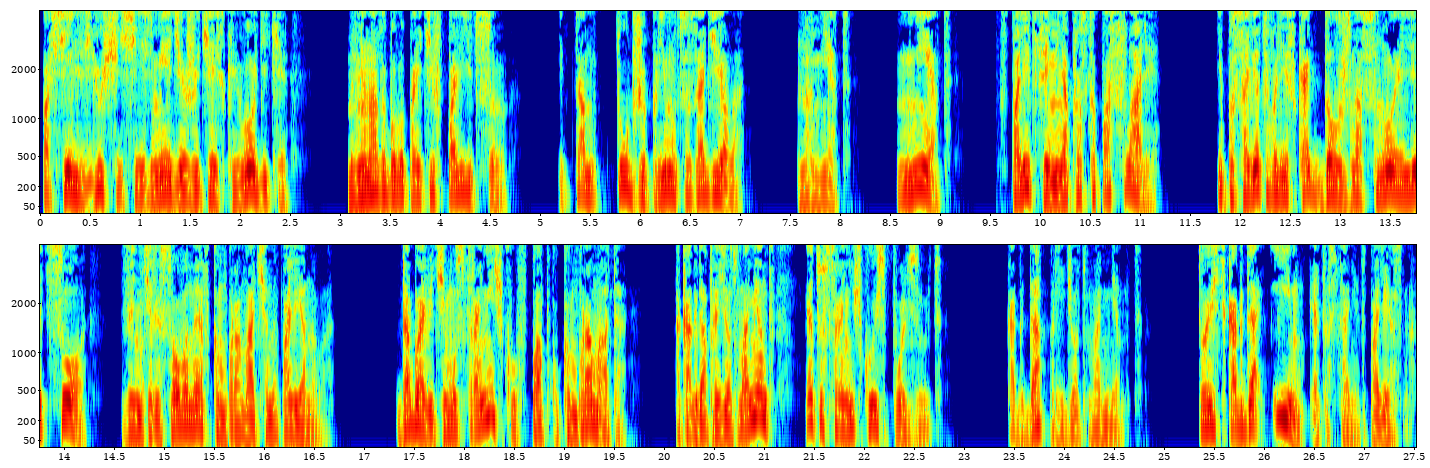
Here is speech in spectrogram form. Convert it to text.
По всей льющейся из медиа житейской логике мне надо было пойти в полицию, и там тут же примутся за дело. Но нет, нет, в полиции меня просто послали и посоветовали искать должностное лицо, заинтересованное в компромате Наполенова. Добавить ему страничку в папку компромата, а когда придет момент, эту страничку используют когда придет момент. То есть, когда им это станет полезно.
